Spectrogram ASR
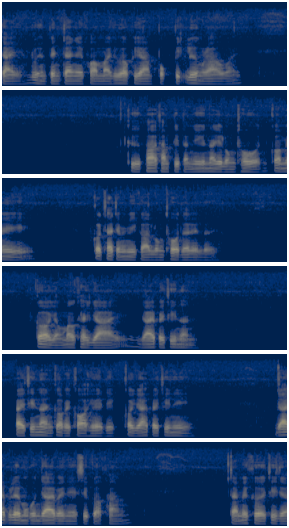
ใจ รู้เห็นเป็นใจในความหมายที่ว่าพยายามปกปิดเรื่องราวไว้ คือพระทำผิดแบบนี้น่าจะลงโทษก็ไม่ก็แทบจะไม่มีการลงโทษอะไรเลย ก็อย่างมากแค่ย้าย ย้ายไปที่นั่น ไปที่นั่นก็ไปก่อเหตุอีก ก็ย้ายไปที่นี่ ย้ายไปเลยบางคนย้ายไปนี่สิบกว่าครั้ง แต่ไม่เคยที่จะ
